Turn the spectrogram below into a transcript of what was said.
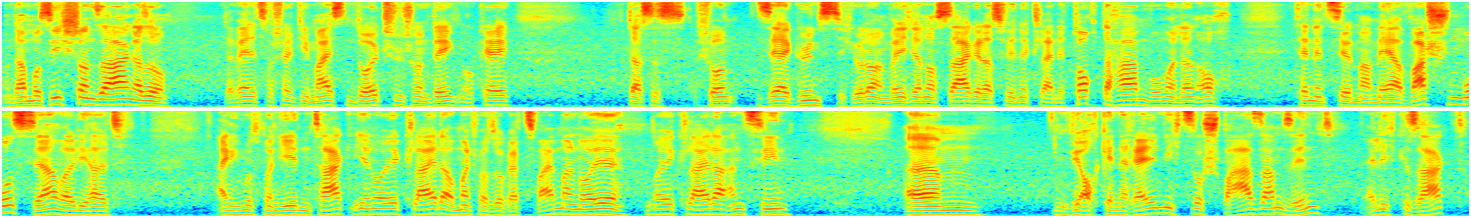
Und da muss ich schon sagen, also da werden jetzt wahrscheinlich die meisten Deutschen schon denken, okay, das ist schon sehr günstig, oder? Und wenn ich dann noch sage, dass wir eine kleine Tochter haben, wo man dann auch tendenziell mal mehr waschen muss, ja, weil die halt, eigentlich muss man jeden Tag ihr neue Kleider und manchmal sogar zweimal neue, neue Kleider anziehen. Ähm, und wir auch generell nicht so sparsam sind, ehrlich gesagt,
